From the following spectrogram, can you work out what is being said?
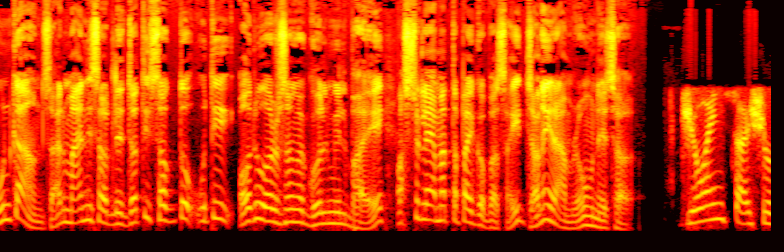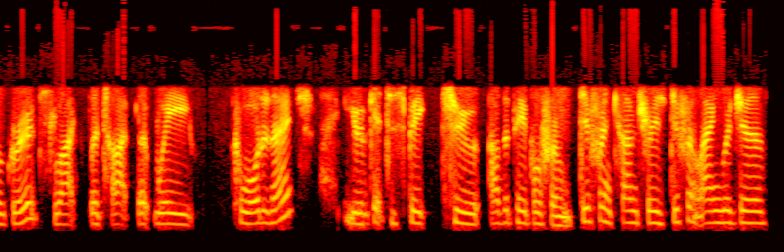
उनका अनुसार मानिसहरूले जति सक्दो उति अरूहरूसँग घुलमिल भए अस्ट्रेलियामा तपाईँको बसाई झनै राम्रो हुनेछ join social groups like the type that we coordinate. You get to speak to other people from different countries, different languages,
